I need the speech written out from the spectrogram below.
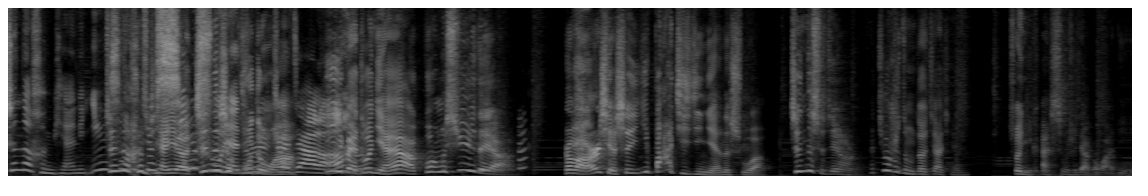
真的很便宜，因为真的很便宜啊，真的是古董啊一百 多年啊，光绪的呀，是吧？而且是一八几几年的书啊，真的是这样的，它就是这么多价钱。说你看是不是价格洼地？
